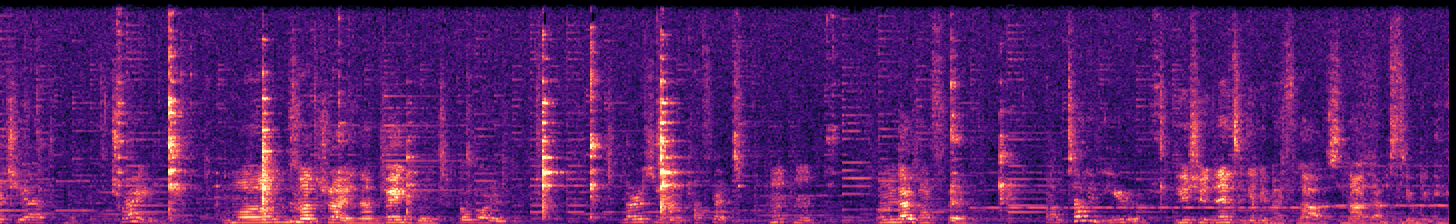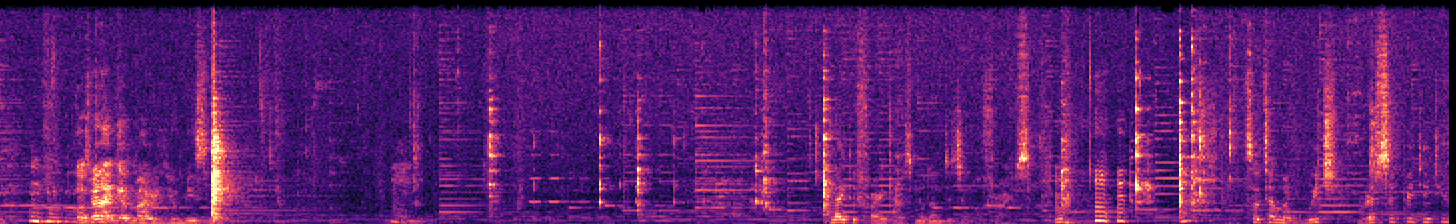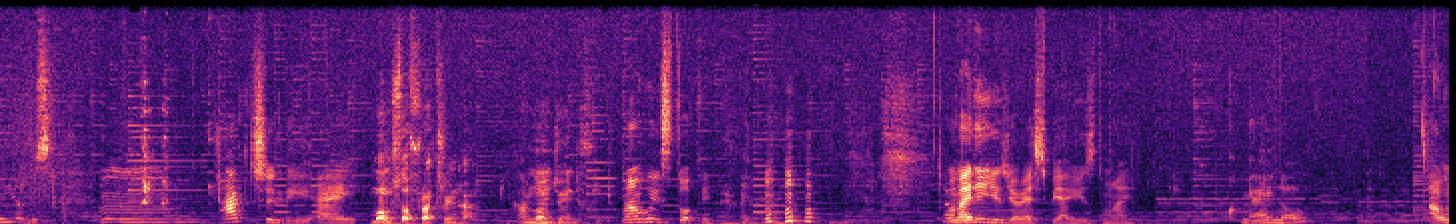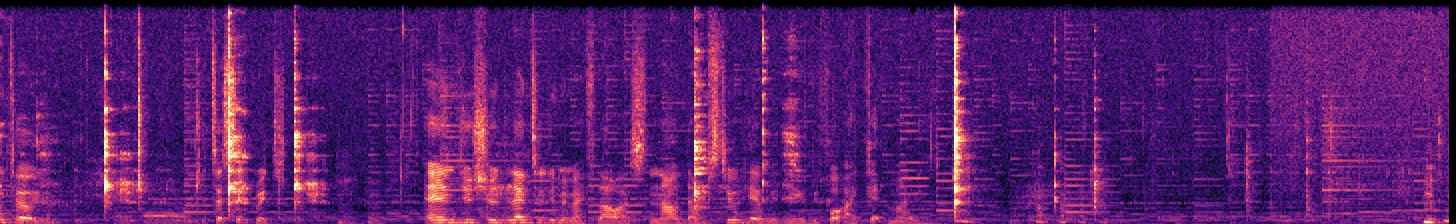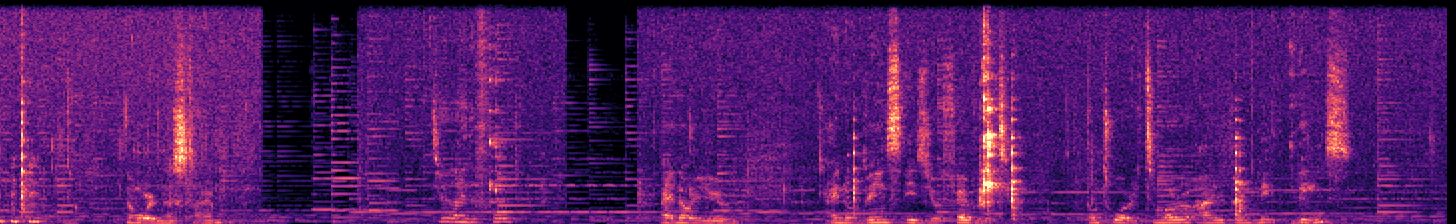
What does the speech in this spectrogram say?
Rich, you're trying. Mom, I'm not trying. I'm very good. Don't worry. Very soon you'll perfect. Mm-mm. Mommy, that's not fair. I'm telling you. You should learn to give me my flowers now that I'm still with you. Because when I get married, you'll miss me. Hmm. I like the fried rice more than the jollof rice. so tell me, which recipe did you use? Mm, actually, I... Mom, stop flattering her. I'm not enjoying the food. Now, who is talking? Mom, I didn't use your recipe. I used mine. May I know? I won't tell you. Uh, It's a secret. And you should learn to give me my flowers now that I'm still here with you before I get married. Don't worry next time. Do you like the food? I know you. I know beans is your favorite. Don't worry, tomorrow I will make beans,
